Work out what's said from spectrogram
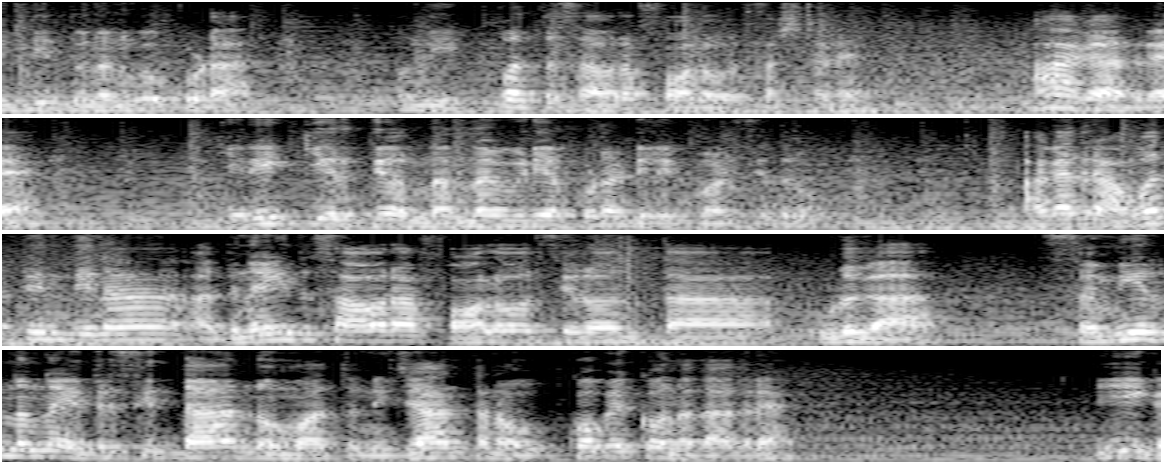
ಇದ್ದಿದ್ದು ನನಗೂ ಕೂಡ ಒಂದು ಇಪ್ಪತ್ತು ಸಾವಿರ ಫಾಲೋವರ್ಸ್ ಅಷ್ಟೇ ಹಾಗಾದರೆ ಕಿರಿ ಕೀರ್ತಿ ಅವ್ರು ನನ್ನ ವಿಡಿಯೋ ಕೂಡ ಡಿಲೀಟ್ ಮಾಡಿಸಿದ್ರು. ಹಾಗಾದರೆ ಅವತ್ತಿನ ದಿನ ಹದಿನೈದು ಸಾವಿರ ಫಾಲೋವರ್ಸ್ ಇರೋವಂಥ ಹುಡುಗ ಸಮೀರ್ನನ್ನು ಎದುರಿಸಿದ್ದ ಅನ್ನೋ ಮಾತು ನಿಜ ಅಂತ ನಾವು ಒಪ್ಕೋಬೇಕು ಅನ್ನೋದಾದ್ರೆ ಈಗ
